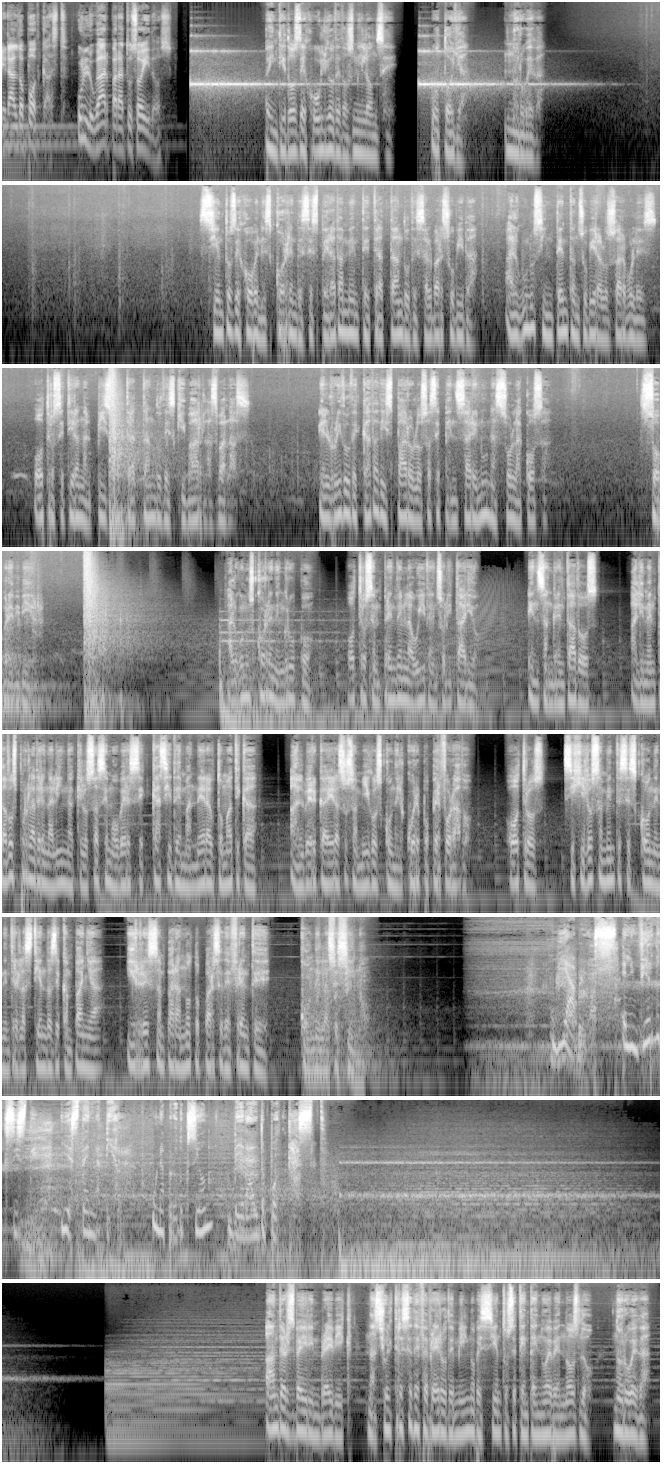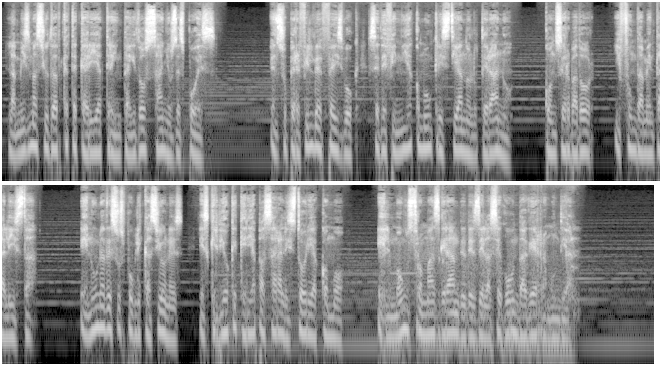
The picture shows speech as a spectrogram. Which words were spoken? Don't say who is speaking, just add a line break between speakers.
Heraldo Podcast, un lugar para tus oídos.
22 de julio de 2011. Utoya, Noruega. Cientos de jóvenes corren desesperadamente tratando de salvar su vida. Algunos intentan subir a los árboles, otros se tiran al piso tratando de esquivar las balas. El ruido de cada disparo los hace pensar en una sola cosa. Sobrevivir. Algunos corren en grupo, otros emprenden la huida en solitario. Ensangrentados, alimentados por la adrenalina que los hace moverse casi de manera automática al ver caer a sus amigos con el cuerpo perforado. Otros sigilosamente se esconden entre las tiendas de campaña y rezan para no toparse de frente con el asesino.
Diablos, el infierno existe y está en la tierra. Una producción de Heraldo Podcast.
Anders Behring Breivik nació el 13 de febrero de 1979 en Oslo, Noruega, la misma ciudad que atacaría 32 años después. En su perfil de Facebook se definía como un cristiano luterano, conservador y fundamentalista. En una de sus publicaciones escribió que quería pasar a la historia como el monstruo más grande desde la Segunda Guerra Mundial.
